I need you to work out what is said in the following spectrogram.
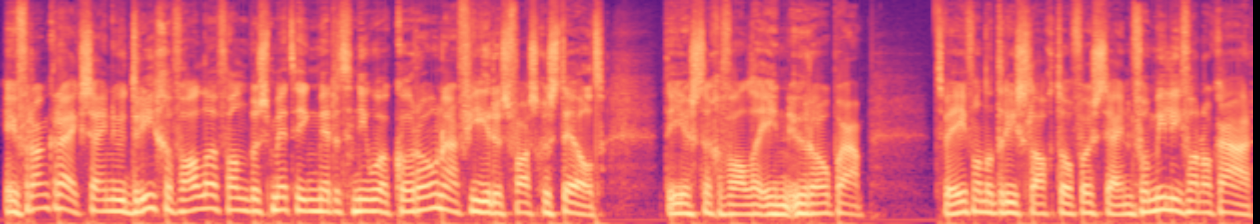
In Frankrijk zijn nu drie gevallen van besmetting met het nieuwe coronavirus vastgesteld. De eerste gevallen in Europa. Twee van de drie slachtoffers zijn familie van elkaar.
